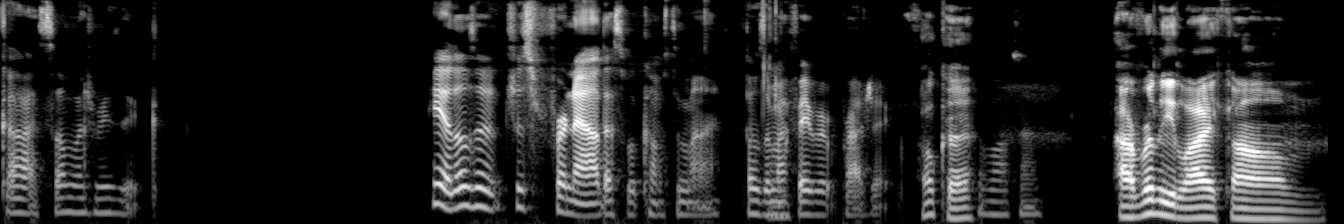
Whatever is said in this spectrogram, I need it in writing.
God, so much music. Yeah, those are just for now. That's what comes to mind. Those are my favorite projects Okay. of all time. I really like um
